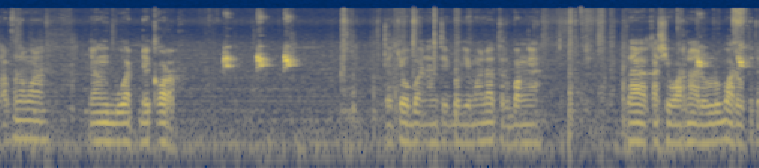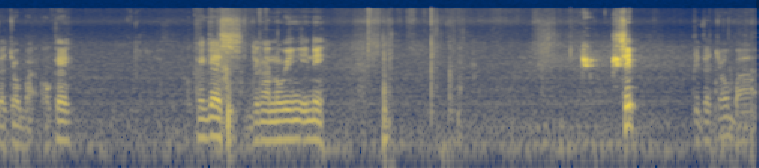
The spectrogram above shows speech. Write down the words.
apa nama yang buat dekor. Kita coba nanti bagaimana terbangnya. Kita kasih warna dulu baru kita coba oke? Oke guys dengan wing ini kita coba.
